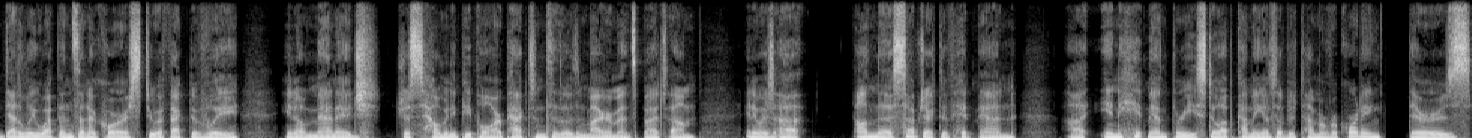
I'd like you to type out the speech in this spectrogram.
deadly weapons in a course to effectively you know manage just how many people are packed into those environments. But um, anyways, uh, on the subject of Hitman, uh, in Hitman 3, still upcoming as of the time of recording, there's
